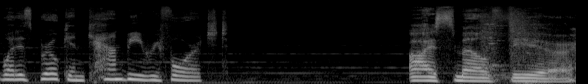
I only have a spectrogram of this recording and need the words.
What is broken can be reforged. I smell fear.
